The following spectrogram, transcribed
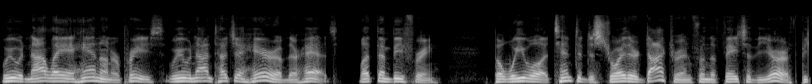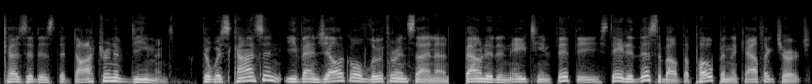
We would not lay a hand on our priests. We would not touch a hair of their heads. Let them be free. But we will attempt to destroy their doctrine from the face of the earth because it is the doctrine of demons. The Wisconsin Evangelical Lutheran Synod, founded in 1850, stated this about the Pope and the Catholic Church.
